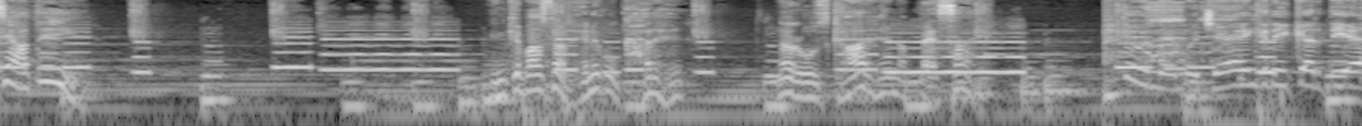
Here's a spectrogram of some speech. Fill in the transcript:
से आते हैं इनके पास ना रहने को घर है ना रोज़गार है ना पैसा है। तूने मुझे एंग्री कर दिया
